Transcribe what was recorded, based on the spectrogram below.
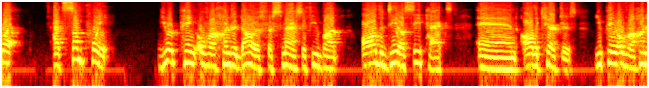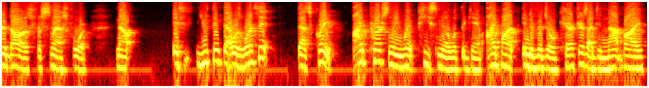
but at some point, you were paying over a hundred dollars for Smash if you bought all the DLC packs and all the characters. You pay over a hundred dollars for Smash Four. Now, if you think that was worth it, that's great. I personally went piecemeal with the game. I bought individual characters. I did not buy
